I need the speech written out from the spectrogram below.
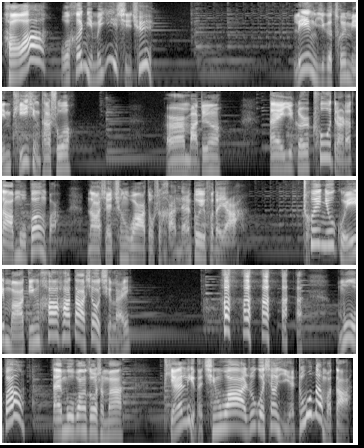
好啊，我和你们一起去。”另一个村民提醒他说：“呃，马丁，带一根粗点的大木棒吧，那些青蛙都是很难对付的呀。”吹牛鬼马丁哈哈大笑起来：“哈哈哈哈哈！木棒，带木棒做什么？”田里的青蛙如果像野猪那么大，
